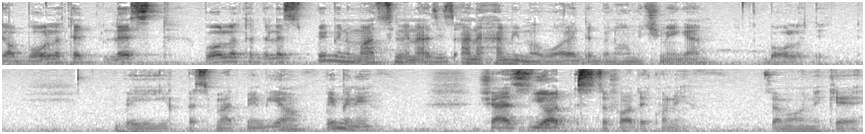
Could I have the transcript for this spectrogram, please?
یا بولتد لیست بولتد لیست ببینیم محصلین عزیز انا همین موارد به نام چی میگن؟ بولتد به این قسمت میبیام ببینیم شاید زیاد استفاده کنیم زمانی که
